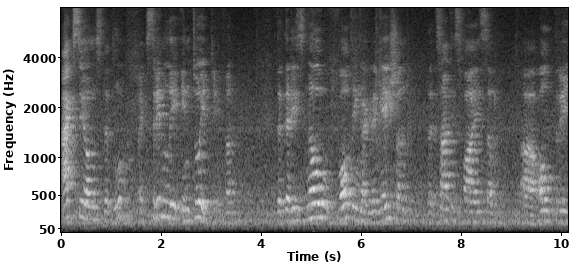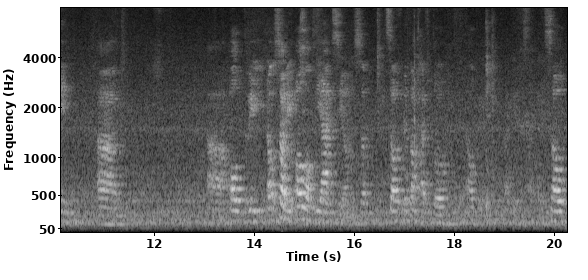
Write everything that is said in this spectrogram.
axioms that look extremely intuitive, uh, that there is no voting aggregation that satisfies uh, uh, all three um, uh, all three, oh, sorry, all of the axioms. So you don't have to help me in a second. So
